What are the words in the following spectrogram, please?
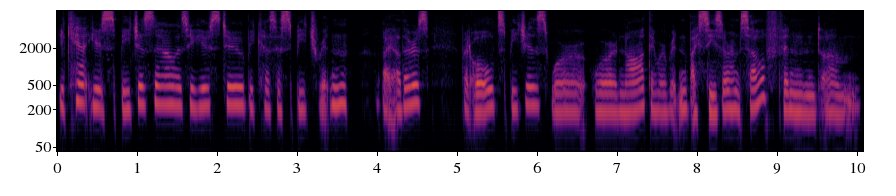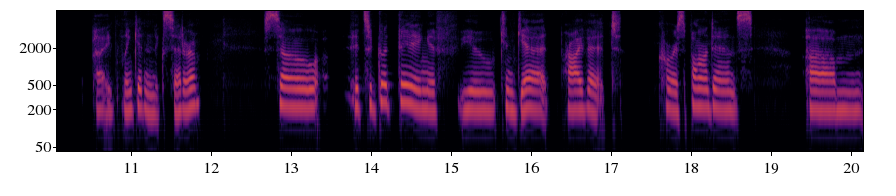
You can't use speeches now as you used to because of speech written by others. But old speeches were were not. They were written by Caesar himself and um, by Lincoln, and etc. So it's a good thing if you can get private correspondence um,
